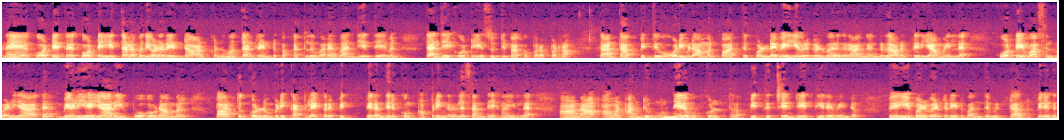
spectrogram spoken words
ஆனால் கோட்டை த- கோட்டை தளபதியோட ரெண்டு ஆட்களும் தன் ரெண்டு பக்கத்திலும் வர வந்தியத்தேவன் தஞ்சை கோட்டையை சுற்றி பார்க்க புறப்படுறான். தான் தப்பித்து ஓடி விடாமல் பார்த்து கொள்ளவே இவர்கள் வருகிறாங்கங்கிறது அவனுக்கு தெரியாம இல்லை. கோட்டை வாசல் வழியாக வெளியே யாரையும் போக விடாமல் பார்த்து கொள்ளும்படி கட்டளை பிறப்பி பிறந்திருக்கும் அப்படிங்கிறது சந்தேகம் இல்லை. ஆனா அவன் அன்று முன்னிரவுக்குள் தப்பித்து சென்றே தீர வேண்டும். பெரிய பழுவேட்டரையர் வந்து விட்டால் பிறகு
